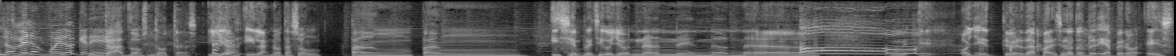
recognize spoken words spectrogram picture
No me lo puedo creer. Da dos notas. Y, las notas son pam, pam. Y siempre sigo yo, na, ne, no, na. ¡Oh! Eh, Oye, de verdad, parece una tontería, pero es...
